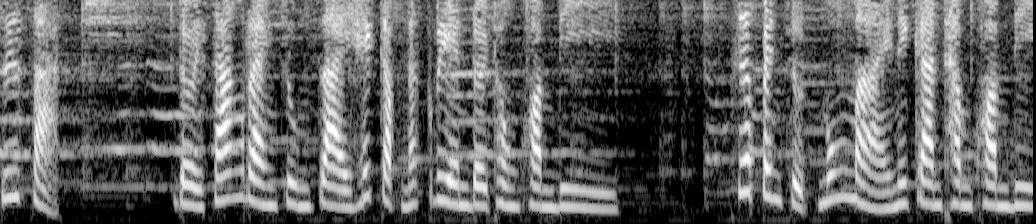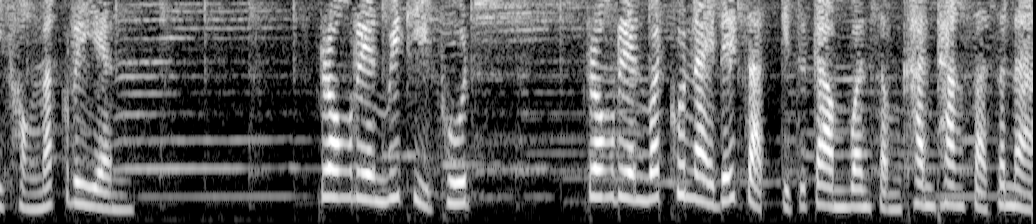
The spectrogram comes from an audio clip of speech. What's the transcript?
ซื่อสัตย์โดยสร้างแรงจูงใจให้กับนักเรียนโดยทงความดี เพื่อเป็นจุดมุ่งหมายในการทำความดีของนักเรียน โรงเรียนวิถีพุทธ โรงเรียนวัดคุณในได้จัดกิจกรรมวันสำคัญทางศาสนา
